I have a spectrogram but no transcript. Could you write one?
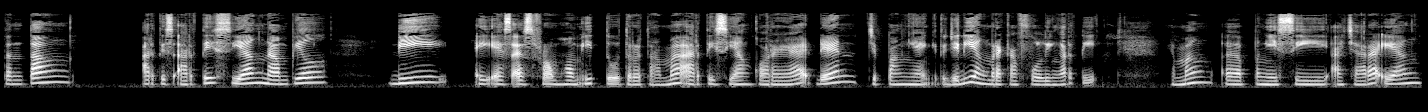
tentang artis-artis yang nampil di ASS from home itu terutama artis yang Korea dan Jepangnya gitu. Jadi yang mereka fully ngerti emang uh, pengisi acara yang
